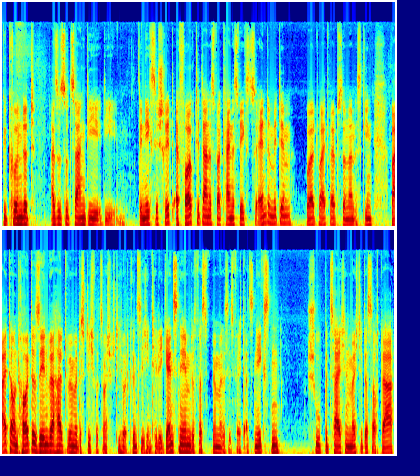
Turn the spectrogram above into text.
gegründet. Also sozusagen die, die, der nächste Schritt erfolgte dann. Es war keineswegs zu Ende mit dem World Wide Web, sondern es ging weiter. Und heute sehen wir halt, wenn wir das Stichwort, zum Beispiel Stichwort künstliche Intelligenz nehmen, das was, wenn man das jetzt vielleicht als nächsten Schub bezeichnen möchte, dass auch da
